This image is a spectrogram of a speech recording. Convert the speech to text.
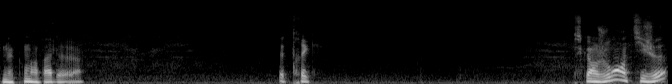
Je ne comprends pas le... le truc. Parce qu'en jouant anti-jeu...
